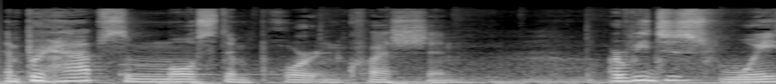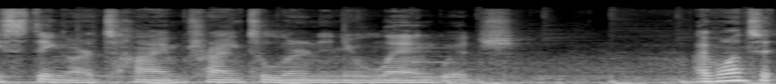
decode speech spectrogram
And perhaps the most important question are we just wasting our time trying to learn a new language? I want to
